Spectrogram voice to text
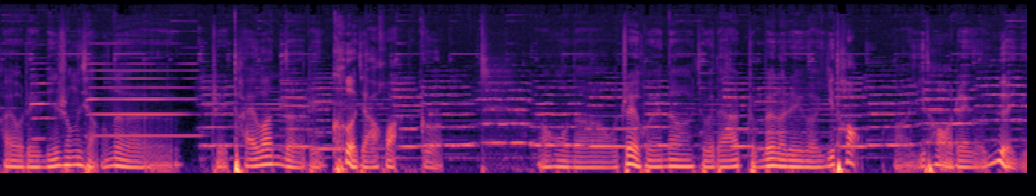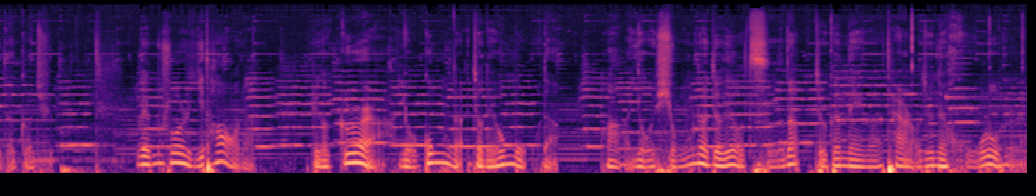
还有这林生祥的这台湾的这个客家话的歌。然后呢，我这回呢就给大家准备了这个一套啊，一套这个粤语的歌曲。为什么说是一套呢？这个歌啊，有公的就得有母啊，有雄的就得有雌的，就跟那个太上老君那葫芦似的。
